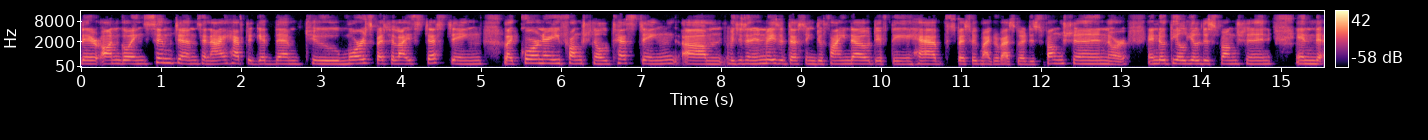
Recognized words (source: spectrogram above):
their ongoing symptoms and i have to get them to more specialized testing like coronary functional testing um, which is an invasive testing to find out if they have specific microvascular dysfunction or endothelial dysfunction. And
